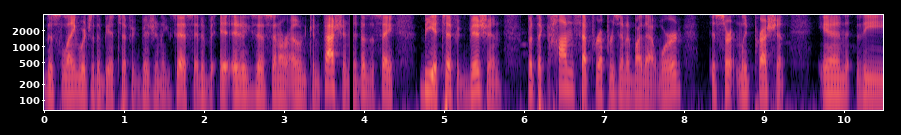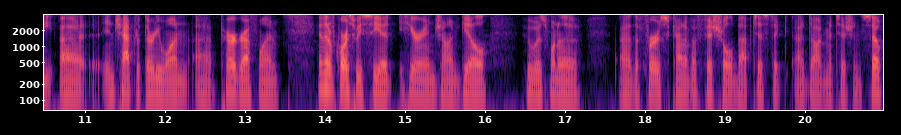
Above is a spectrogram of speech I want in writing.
this language of the beatific vision exists. It, it, it exists in our own confession. It doesn't say beatific vision, but the concept represented by that word is certainly prescient in the uh, in chapter 31, uh, paragraph one, and then of course we see it here in John Gill, who was one of the uh, the first kind of official Baptistic uh, dogmaticians. So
